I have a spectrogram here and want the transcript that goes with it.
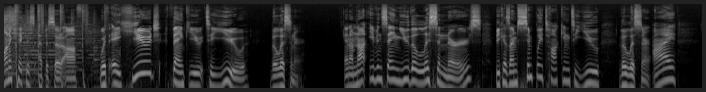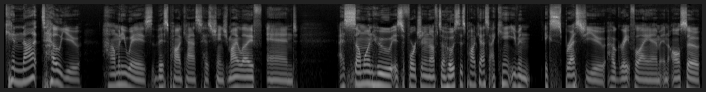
Want to kick this episode off with a huge thank you to you, the listener. And I'm not even saying you, the listeners, because I'm simply talking to you, the listener. I cannot tell you how many ways this podcast has changed my life. And as someone who is fortunate enough to host this podcast, I can't even express to you how grateful I am and also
